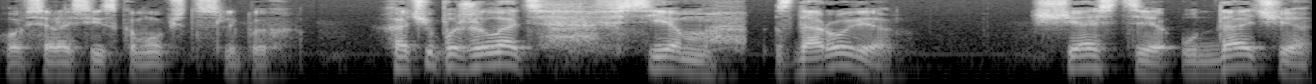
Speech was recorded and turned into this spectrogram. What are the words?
во Всероссийском обществе слепых. Хочу пожелать всем здоровья, счастья, удачи,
